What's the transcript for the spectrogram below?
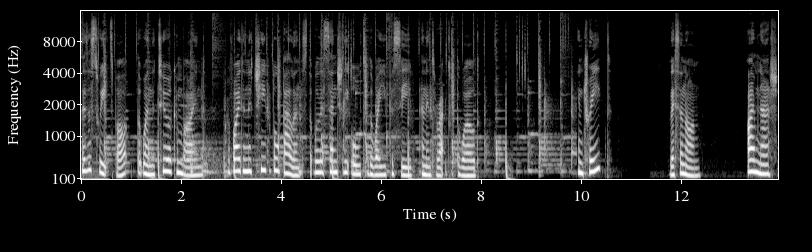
There's a sweet spot that, when the two are combined, provide an achievable balance that will essentially alter the way you perceive and interact with the world. Intrigued? Listen on. I'm Nash,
